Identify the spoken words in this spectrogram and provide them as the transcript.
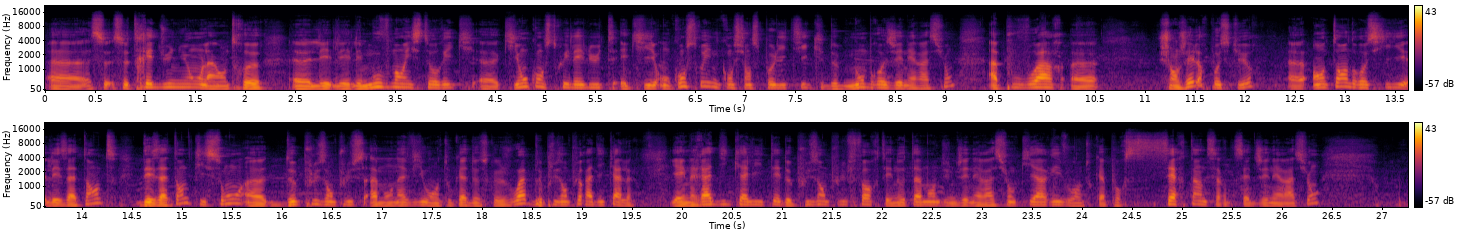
ce, trait d'union là entre les, mouvements historiques qui ont construit les luttes et qui ont construit une conscience politique de nombreuses générations à pouvoir changer leur posture, euh, entendre aussi les attentes, des attentes qui sont euh, de plus en plus, à mon avis, ou en tout cas de ce que je vois, de plus en plus radicales. Il y a une radicalité de plus en plus forte, et notamment d'une génération qui arrive, ou en tout cas pour certains de cette génération,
